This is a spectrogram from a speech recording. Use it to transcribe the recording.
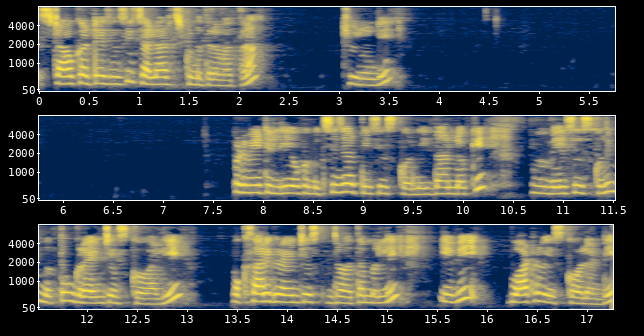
స్టవ్ కట్టేసేసి చల్లార్చుకున్న తర్వాత చూడండి. ఇప్పుడు వీటిని ఒక మిక్సీ జార్ తీసేసుకొని దానిలోకి వేసేసుకొని మొత్తం గ్రైండ్ చేసుకోవాలి. ఒకసారి గ్రైండ్ చేసుకున్న తర్వాత మళ్ళీ ఇవి వాటర్ వేసుకోవాలండి.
